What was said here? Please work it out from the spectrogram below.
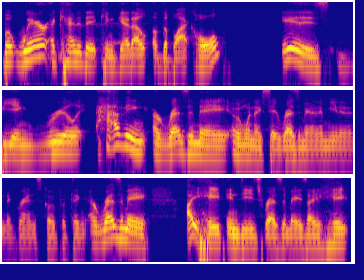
but where a candidate can get out of the black hole is being really having a resume and when i say resume i mean it in a grand scope of thing a resume I hate Indeed's resumes. I hate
